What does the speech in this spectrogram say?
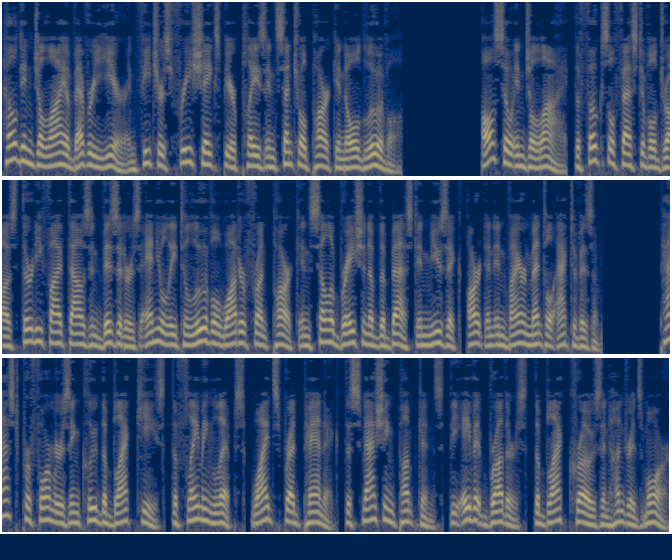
held in July of every year and features free Shakespeare plays in Central Park in Old Louisville. Also in July, the Forecastle Festival draws 35,000 visitors annually to Louisville Waterfront Park in celebration of the best in music, art and environmental activism. Past performers include the Black Keys, the Flaming Lips, Widespread Panic, the Smashing Pumpkins, the Avett Brothers, the Black Crowes and hundreds more.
